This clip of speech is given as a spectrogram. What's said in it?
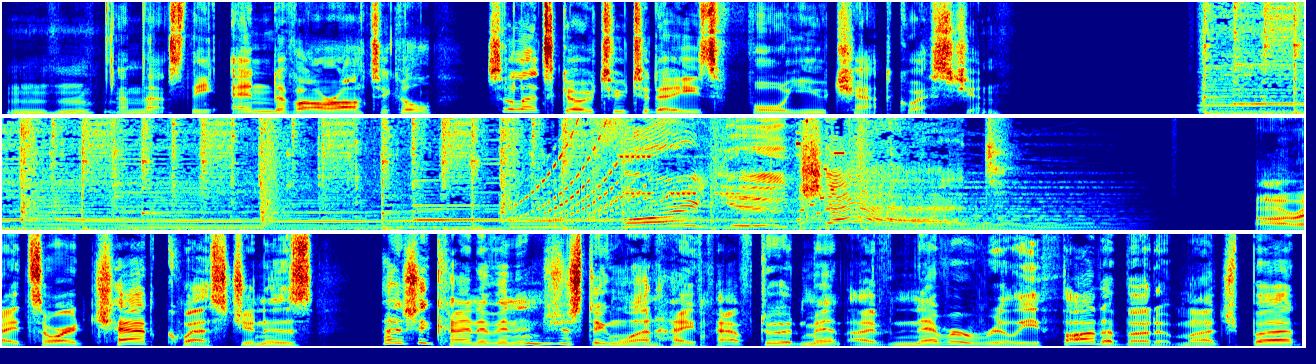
hmm And that's the end of our article. So let's go to today's For You Chat question. For you chat. All right, so our chat question is actually kind of an interesting one. I have to admit, I've never really thought about it much, but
